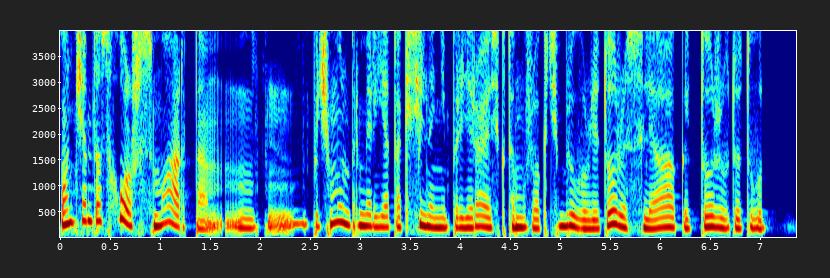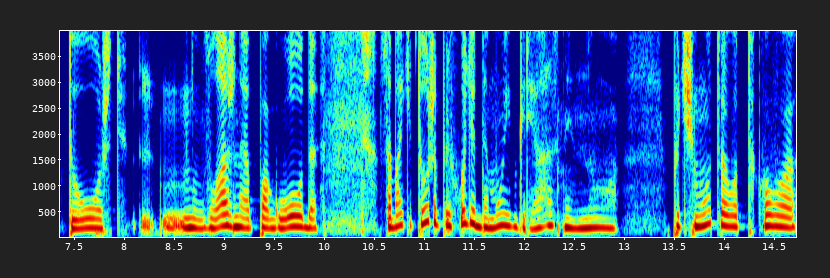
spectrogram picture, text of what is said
он чем-то схож с мартом. Почему, например, я так сильно не придираюсь к тому же октябрю? Вроде тоже слякоть, тоже вот это вот дождь, ну, влажная погода. Собаки тоже приходят домой грязные, но почему-то вот такого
